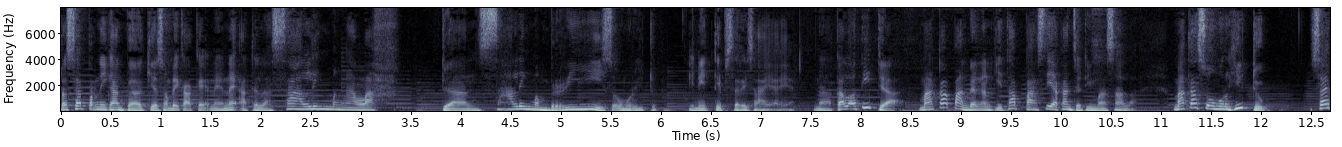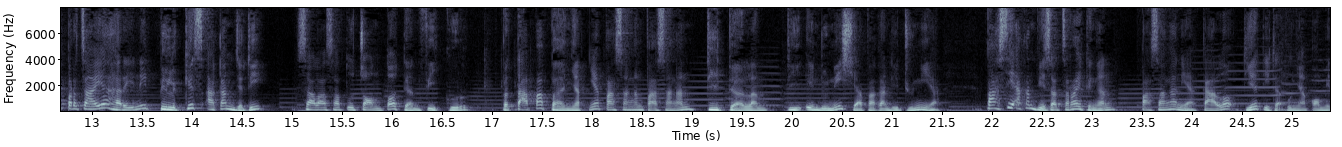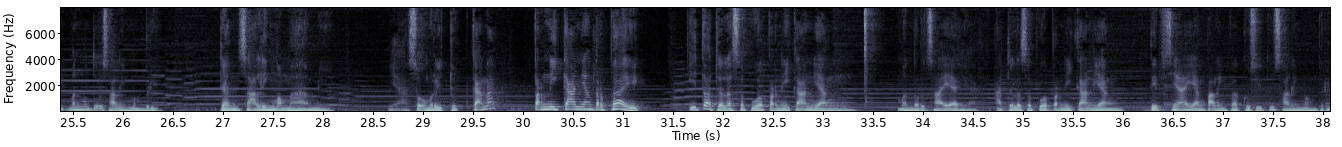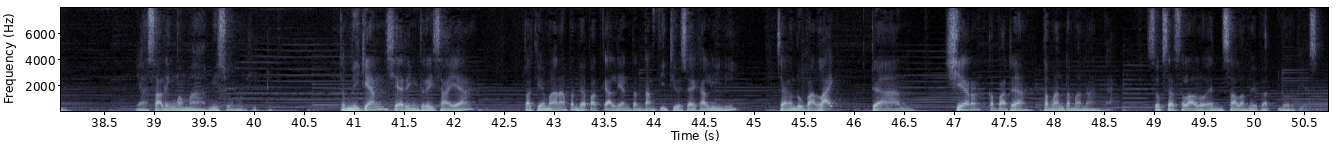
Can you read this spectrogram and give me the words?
Resep pernikahan bahagia sampai kakek nenek adalah saling mengalah dan saling memberi seumur hidup. Ini tips dari saya ya. Nah, kalau tidak, maka pandangan kita pasti akan jadi masalah. Maka seumur hidup, saya percaya hari ini Bill Gates akan jadi salah satu contoh dan figur betapa banyaknya pasangan-pasangan di dalam di Indonesia bahkan di dunia pasti akan bisa cerai dengan pasangannya kalau dia tidak punya komitmen untuk saling memberi. dan saling memahami ya seumur hidup. Karena pernikahan yang terbaik itu adalah sebuah pernikahan yang menurut saya ya adalah sebuah pernikahan yang tipsnya yang paling bagus itu saling memberi. Ya, saling memahami seumur hidup. Demikian sharing dari saya. Bagaimana pendapat kalian tentang video saya kali ini? Jangan lupa like dan share kepada teman-teman Anda. Sukses selalu dan salam hebat luar biasa.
